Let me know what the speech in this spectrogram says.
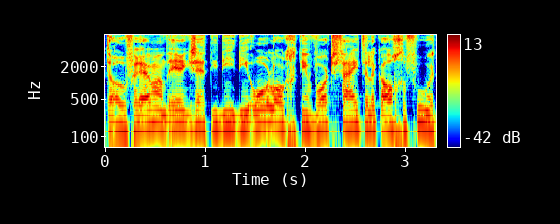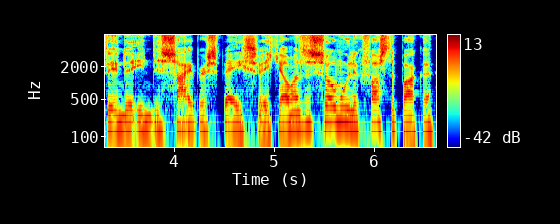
we het over? Hè? Want Erik zegt, die, die, die oorlog die wordt feitelijk al gevoerd in de, in de cyberspace, weet je wel. Maar het is zo moeilijk vast te pakken.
